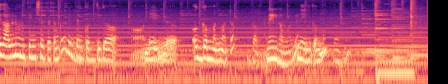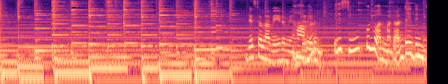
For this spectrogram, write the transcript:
ఇది ఆల్రెడీ మనం పింక్ షేడ్ పెట్టాం కదా దీనిపైన కొద్దిగా నెయిల్ గమ్ అనమాట nail gum nail gum. Just అలా వేయడమే? వేయడం. ఇది సింపుల్ అనమాట అంటే దీన్ని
